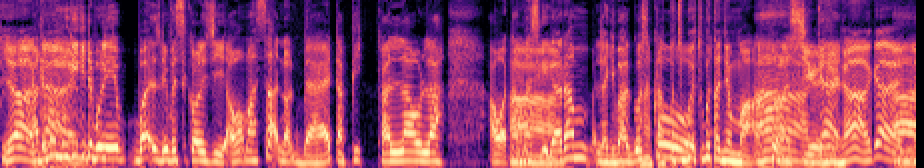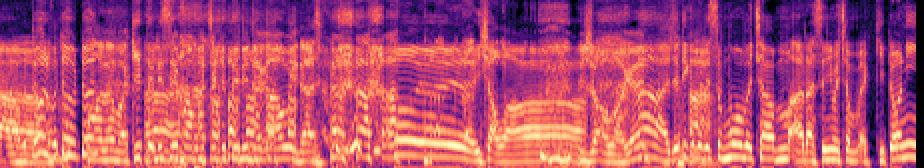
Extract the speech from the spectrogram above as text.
Ya, Ataupun kan? mungkin kita boleh buat reverse psychology. Awak masak not bad tapi kalaulah awak tambah Ah. sikit garam lagi bagus Ah, kot. tak apa, cuba cuba tanya mak apa Ah, rahsia kan? ni. Ha kan. Ah, betul, betul, betul. Oh, alamak, kita ni Ah. sembang macam kita ni dah kahwin dah. oh ya, ya, ya. InsyaAllah InsyaAllah, kan? ha, Jadi kepada Ah. semua Macam uh, Rasanya macam Kita ni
